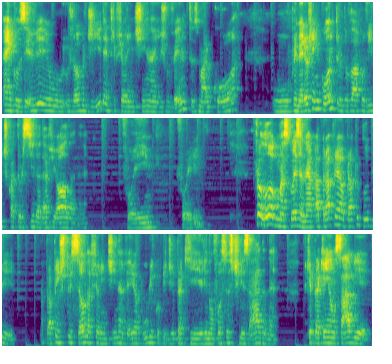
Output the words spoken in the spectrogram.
É, inclusive o, o, jogo de ida entre Fiorentina e Juventus marcou o primeiro reencontro do Vlahovic com a torcida da Viola, né? Foi, foi, rolou algumas coisas, né? A própria, o próprio clube, a própria instituição da Fiorentina veio a público pedir para que ele não fosse hostilizado, né? Porque, para quem não sabe,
